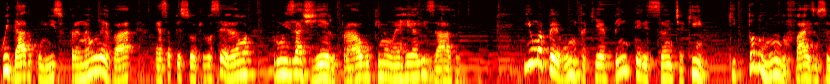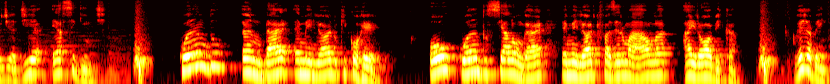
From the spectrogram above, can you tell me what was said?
cuidado com isso para não levar essa pessoa que você ama para um exagero, para algo que não é realizável. E uma pergunta que é bem interessante aqui, que todo mundo faz no seu dia a dia, é a seguinte: quando andar é melhor do que correr? Ou quando se alongar é melhor do que fazer uma aula aeróbica? Veja bem,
